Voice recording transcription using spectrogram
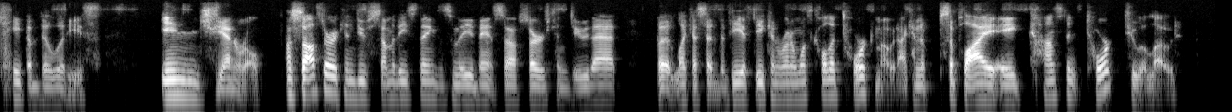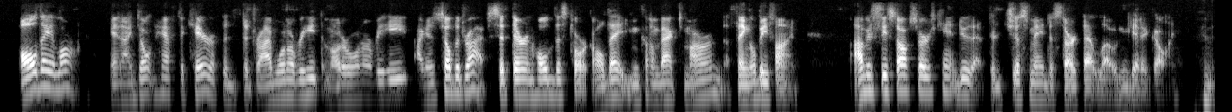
capabilities in general. A soft starter can do some of these things, and some of the advanced soft starters can do that. But like I said, the VFD can run in what's called a torque mode. I can supply a constant torque to a load all day long. And I don't have to care if the, the drive won't overheat, the motor won't overheat. I can just tell the drive, sit there and hold this torque all day. You can come back tomorrow and the thing will be fine. Obviously, soft starters can't do that. They're just made to start that load and get it going.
